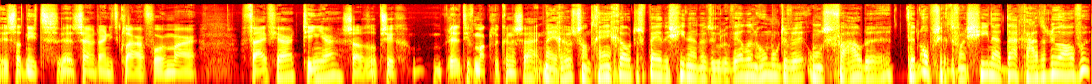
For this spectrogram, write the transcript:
is dat niet, zijn we daar niet klaar voor. Maar vijf jaar, tien jaar, zou dat op zich relatief makkelijk kunnen zijn. Nee, Rusland geen grote speler, China natuurlijk wel. En hoe moeten we ons verhouden ten opzichte van China? Daar gaat het nu over.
